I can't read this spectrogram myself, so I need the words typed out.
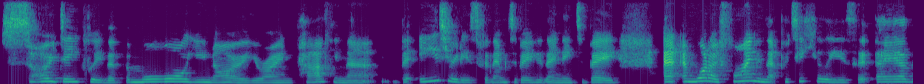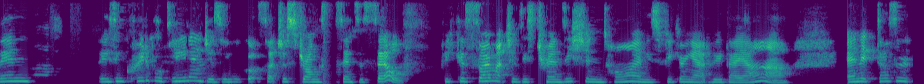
so deeply that the more you know your own path in that, the easier it is for them to be who they need to be. And, and what I find in that particularly is that they are then these incredible teenagers who've got such a strong sense of self because so much of this transition time is figuring out who they are and it doesn't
